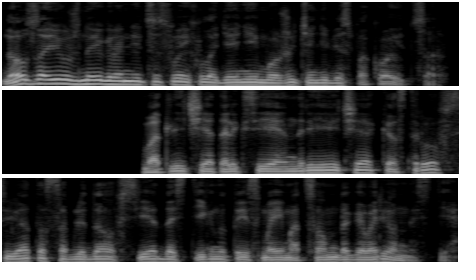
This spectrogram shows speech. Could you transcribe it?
Но за южные границы своих владений можете не беспокоиться». В отличие от Алексея Андреевича, Костров свято соблюдал все достигнутые с моим отцом договоренности.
